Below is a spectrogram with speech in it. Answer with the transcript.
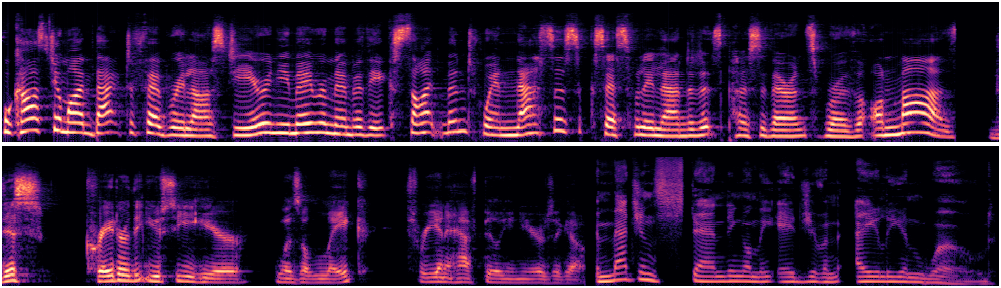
Well, cast your mind back to February last year, and you may remember the excitement when NASA successfully landed its Perseverance rover on Mars. This crater that you see here was a lake three and a half billion years ago. Imagine standing on the edge of an alien world,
